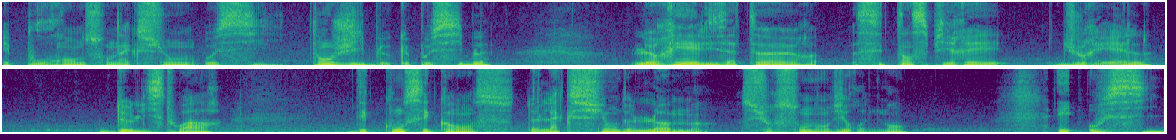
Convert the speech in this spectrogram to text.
Et pour rendre son action aussi tangible que possible, le réalisateur s'est inspiré du réel, de l'histoire, des conséquences de l'action de l'homme sur son environnement, et aussi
